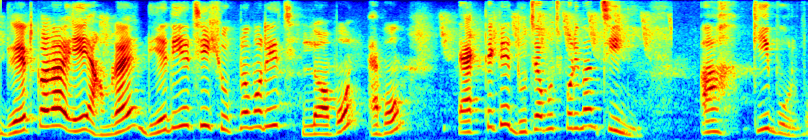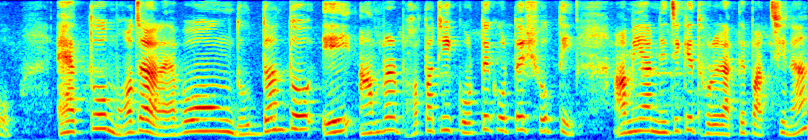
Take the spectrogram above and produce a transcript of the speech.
গ্রেট করা এই আমড়ায় দিয়ে দিয়েছি শুকনো মরিচ, লবণ এবং এক থেকে দু চামচ পরিমাণ চিনি। আহ, কি বলব? এত মজার এবং দুর্দান্ত এই আমড়ার ভর্তাটি করতে করতে সত্যি আমি আর নিজেকে ধরে রাখতে পারছি না।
